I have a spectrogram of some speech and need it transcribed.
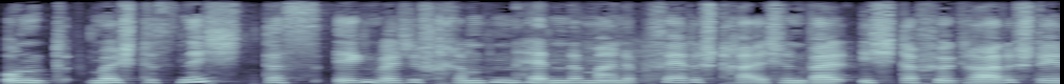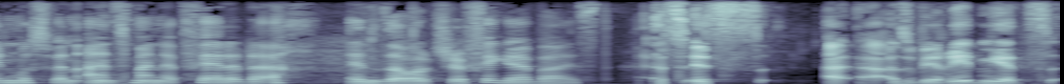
und möchte es nicht, dass irgendwelche fremden Hände meine Pferde streicheln, weil ich dafür gerade stehen muss, wenn eins meiner Pferde da in solche Finger beißt. Es ist, äh, also wir reden jetzt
